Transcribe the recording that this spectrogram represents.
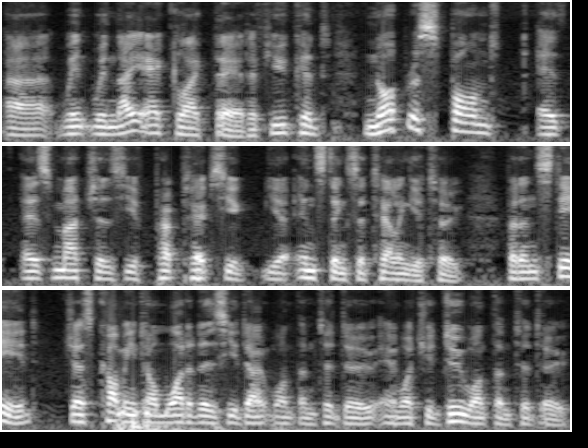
uh, when, when they act like that, if you could not respond as, as much as you perhaps your, your instincts are telling you to, but instead just comment on what it is you don't want them to do and what you do want them to do.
